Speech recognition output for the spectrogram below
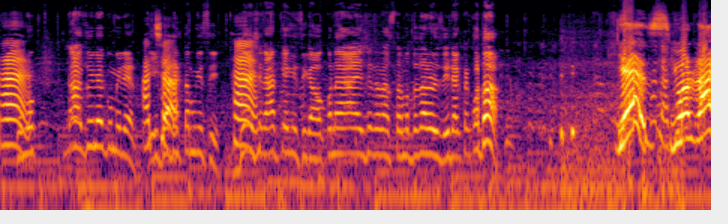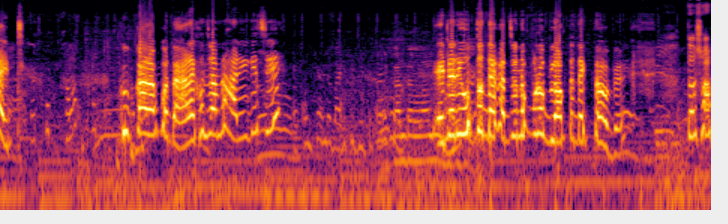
হ্যাঁ। কুমিরের। আচ্ছা। গেছি। হ্যাঁ। এসে আটকে গেছি গা। ওখানে এসে রাস্তার মধ্যে দাঁড়ায় রইছে এটা একটা কথা। ইয়েস ইউ আর রাইট খুব খারাপ কথা। আর এখন যে আমরা হারিয়ে গেছি এটারই উত্তর দেখার জন্য পুরো ব্লগটা দেখতে হবে। তো সব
